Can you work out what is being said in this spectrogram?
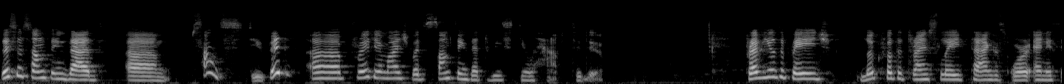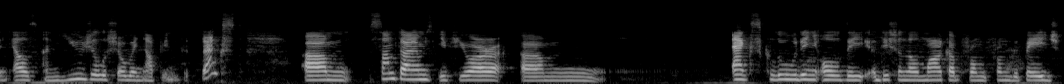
This is something that um, sounds stupid, uh, pretty much, but something that we still have to do. Preview the page, look for the translate tags or anything else unusual showing up in the text. Um, sometimes if you are um, excluding all the additional markup from, from the page,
